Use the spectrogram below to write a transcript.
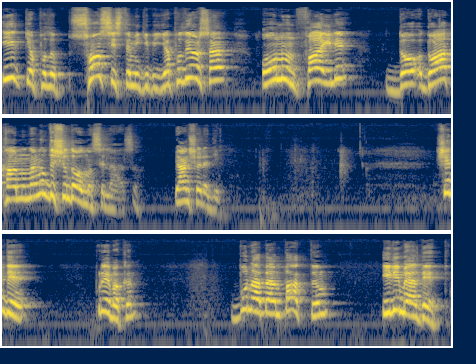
ilk yapılıp son sistemi gibi yapılıyorsa onun faili do- doğa kanunlarının dışında olması lazım. Yani şöyle diyeyim. Şimdi buraya bakın. Buna ben baktım, ilim elde ettim.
